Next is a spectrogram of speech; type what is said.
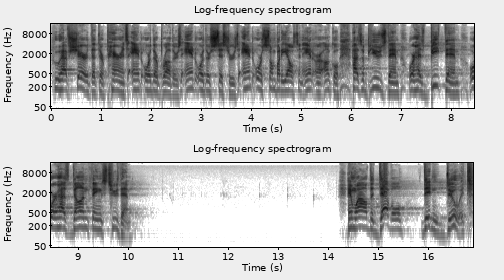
who have shared that their parents and or their brothers and or their sisters and or somebody else an aunt or uncle has abused them or has beat them or has done things to them and while the devil didn't do it,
